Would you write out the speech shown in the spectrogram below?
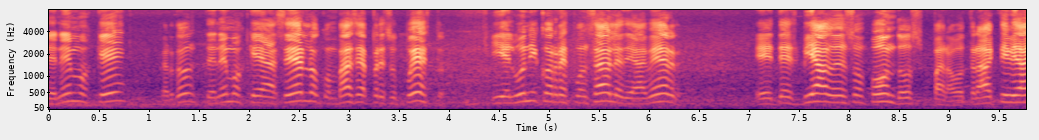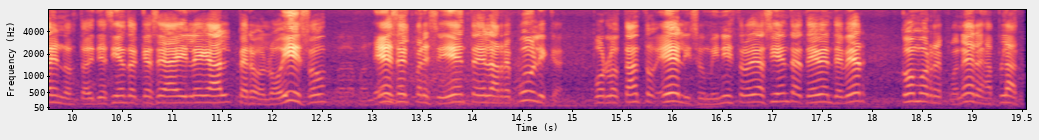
Tenemos que, perdón, tenemos que hacerlo con base a presupuesto. Y el único responsable de haber eh, desviado esos fondos para otras actividades, no estoy diciendo que sea ilegal, pero lo hizo, es el presidente de la República. Por lo tanto, él y su ministro de Hacienda deben de ver cómo reponer esa plata.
